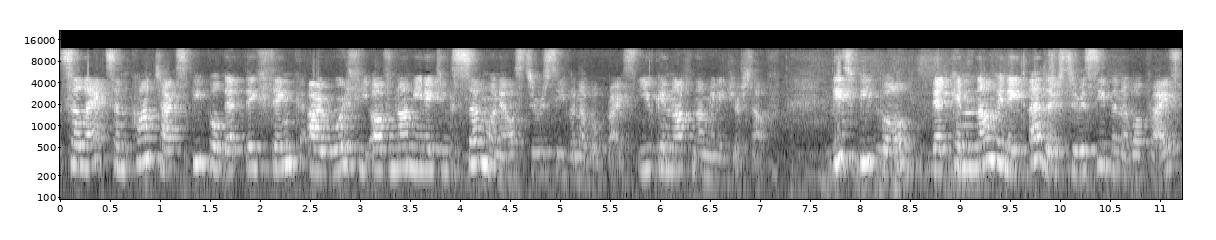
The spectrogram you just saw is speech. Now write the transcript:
selects and contacts people that they think are worthy of nominating someone else to receive a Nobel Prize. You cannot nominate yourself. These people that can nominate others to receive the Nobel Prize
